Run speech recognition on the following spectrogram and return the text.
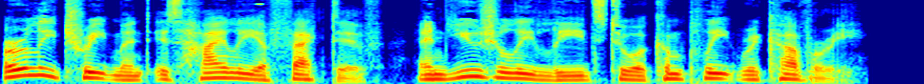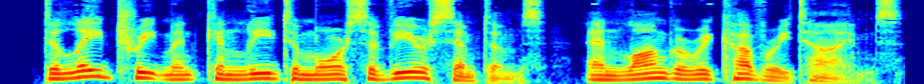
Early treatment is highly effective, and usually leads to a complete recovery. Delayed treatment can lead to more severe symptoms and longer recovery times.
